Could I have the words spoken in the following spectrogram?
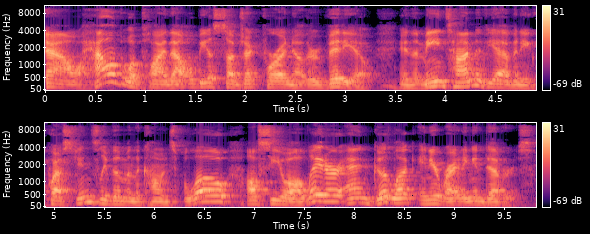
Now, how to apply that will be a subject for another video. In the meantime, if you have any questions, leave them in the comments below. I'll see you all later, and good luck in your writing endeavors.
